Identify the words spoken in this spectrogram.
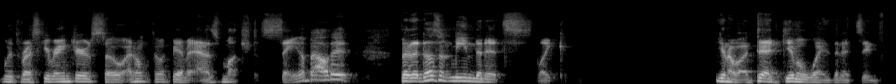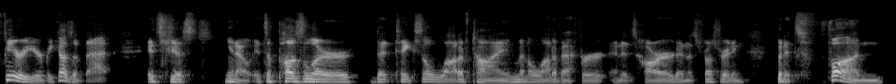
with Rescue Rangers. So I don't feel like we have as much to say about it. But it doesn't mean that it's like you know a dead giveaway that it's inferior because of that it's just you know it's a puzzler that takes a lot of time and a lot of effort and it's hard and it's frustrating but it's fun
